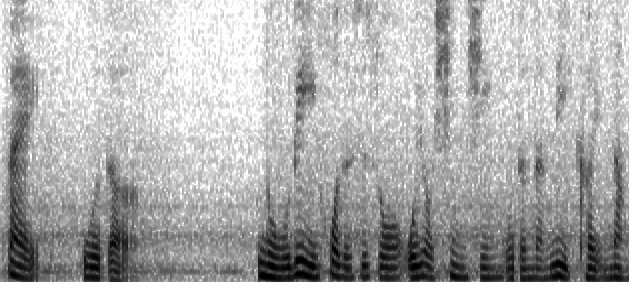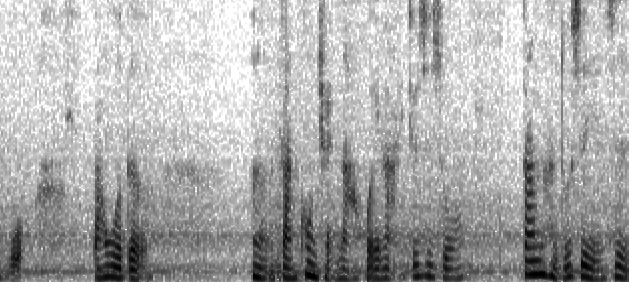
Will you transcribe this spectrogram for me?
在我的。努力，或者是说我有信心，我的能力可以让我把我的呃掌控权拿回来。就是说，当很多事情是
